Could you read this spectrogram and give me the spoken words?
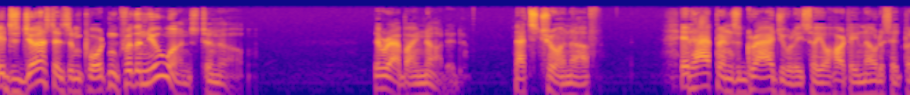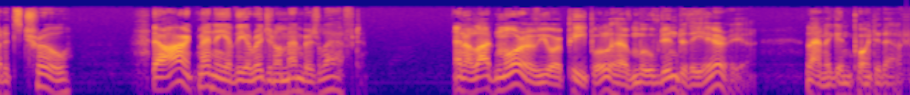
it's just as important for the new ones to know. The rabbi nodded. That's true enough. It happens gradually, so you'll hardly notice it, but it's true. There aren't many of the original members left. And a lot more of your people have moved into the area, Lanigan pointed out.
